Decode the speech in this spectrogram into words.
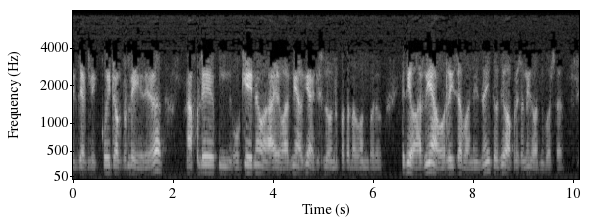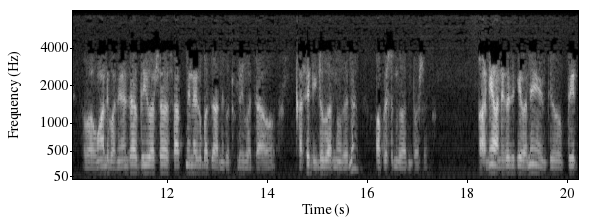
एक्ज्याक्टली। कोही डक्टरले हेरेर आफूले हो कि होइन हर्निया हो कि हाइड्रोसिल भन्नु पत्ता लगाउनु पर्यो यदि हर्निया हो रहेछ भने चाहिँ त्यो चाहिँ अपरेसनै गर्नुपर्छ। अब उहाँले भनेअनुसार दुई वर्ष सात महिनाको बच्चा भनेको ठुलै बच्चा हो। खासै ढिलो गर्नु हुँदैन। अपरेसन गर्नुपर्छ। हर्निया भनेको चाहिँ के भने त्यो पेट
